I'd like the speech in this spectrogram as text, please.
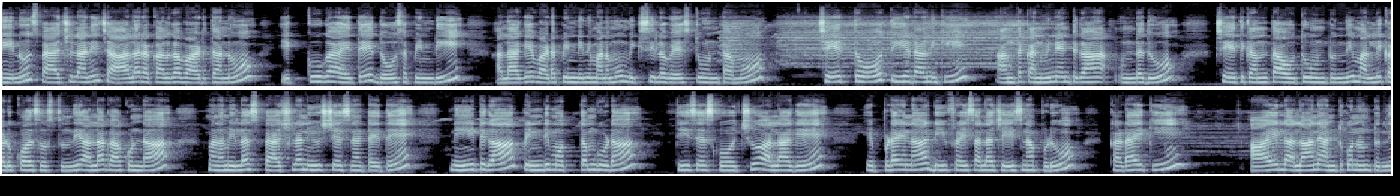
నేను స్పాచులాని చాలా రకాలుగా వాడతాను. ఎక్కువగా అయితే దోశపిండి అలాగే వడపిండిని మనము మిక్సీలో వేస్తూ ఉంటాము. చేత్తో తీయడానికి అంత కన్వీనియంట్గా ఉండదు. చేతికంతా అవుతూ ఉంటుంది మళ్ళీ కడుక్కోవాల్సి వస్తుంది. అలా కాకుండా మనం ఇలా స్పాచులను యూజ్ చేసినట్టయితే నీట్గా పిండి మొత్తం కూడా తీసేసుకోవచ్చు. అలాగే ఎప్పుడైనా డీప్ ఫ్రైస్ అలా చేసినప్పుడు కడాయికి ఆయిల్ అలానే అంటుకొని ఉంటుంది.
